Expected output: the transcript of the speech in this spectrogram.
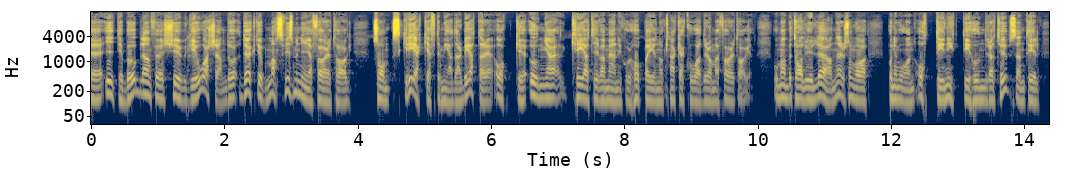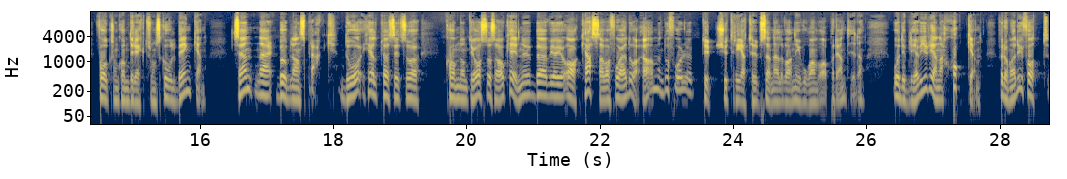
Eh, IT-bubblan för 20 år sedan. Då dök det upp massvis med nya företag som skrek efter medarbetare och eh, unga kreativa människor hoppade in och knackade koder i de här företagen. Och man betalade ju löner som var på nivån 80, 90, 100 000 till folk som kom direkt från skolbänken. Sen när bubblan sprack, då helt plötsligt så kom de till oss och sa okej okay, nu behöver jag ju a-kassa, vad får jag då? Ja men då får du typ 23 000 eller vad nivån var på den tiden. Och det blev ju rena chocken, för de hade ju fått,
